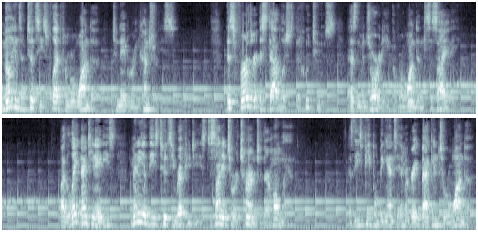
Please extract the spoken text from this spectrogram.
millions of Tutsis fled from Rwanda to neighboring countries. This further established the Hutus as the majority of Rwandan society. By the late 1980s, many of these Tutsi refugees decided to return to their homeland. As these people began to immigrate back into Rwanda,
